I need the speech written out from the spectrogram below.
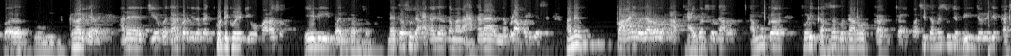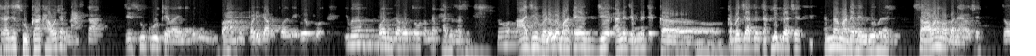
ઘર કહેવાય. અને જે વધારે પડતી તમે ખોટી ખોટી ટીમો છો, એ બી બંધ કરજો. નહીં તો શું છે, આગળ જતા તમારા આંતરડા નબળા પડી જશે. અને પાણી વધારો, આ ફાઈબર્સ વધારો, અમુક થોડી કસરત વધારો પછી તમે શું છે, બિનજરૂરી જે કચરા, જે સૂકા ખાવો છો, નાસ્તા, જે સૂકું કહેવાય એને બધું બહારનું પડીકા એ બધું એ બધા બંધ કરો તો તમને ફાયદો થશે. તો આ જે વડીલો માટે જે, અને જેમને જે કબજિયાતની તકલીફ રહે છે, એમના માટે વીડિયો બનાવ્યો શ્રાવણમાં બનાવ્યો છે. તો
